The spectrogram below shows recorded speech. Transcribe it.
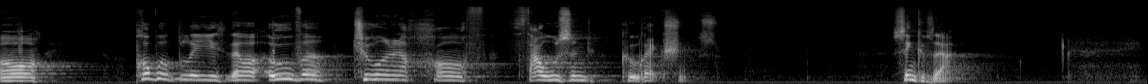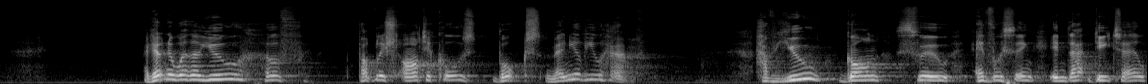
are probably, there are over two and a half thousand corrections. Think of that. I don't know whether you have published articles, books, many of you have. Have you gone through everything in that detail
